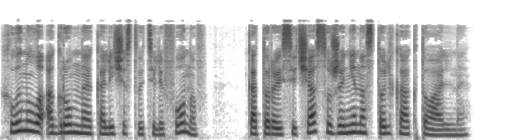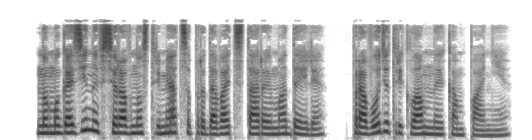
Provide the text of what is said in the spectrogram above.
хлынуло огромное количество телефонов, которые сейчас уже не настолько актуальны. Но магазины все равно стремятся продавать старые модели, проводят рекламные кампании.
